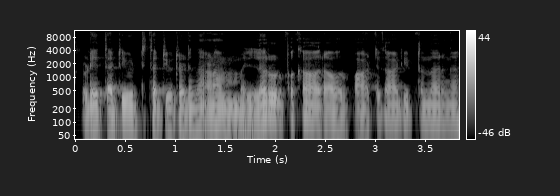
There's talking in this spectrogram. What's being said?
அப்படியே தட்டி விட்டு தட்டி விட்டு அடிந்தார். ஆனால் மில்லர் ஒரு பக்கம் அவர் அவர் பாட்டுக்கு ஆடிட்டு இருந்தாருங்க.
